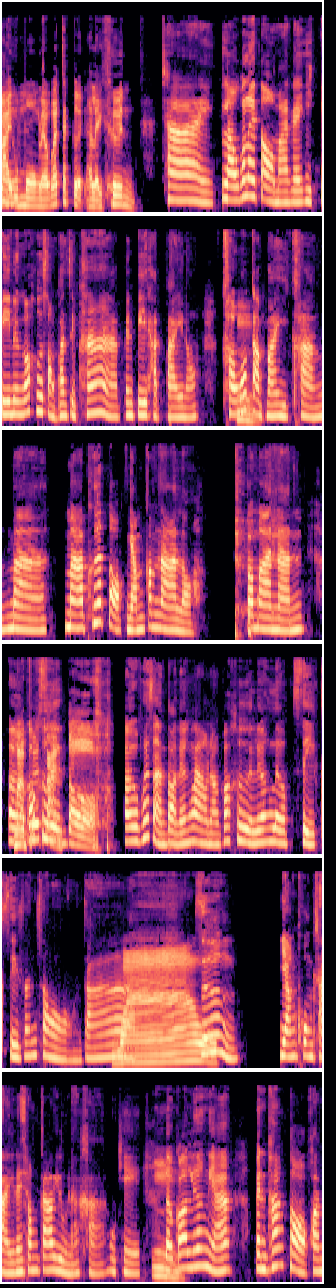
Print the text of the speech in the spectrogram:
ปลายอุโมงค์แล้วว่าจะเกิดอะไรขึ้นใช่ เราก็เลยต่อมากันอีกปีหนึ่งก็คือ 2015 เป็นปีถัดไปเนาะเขาก็อืมกลับมาอีกครั้งมา มาเพื่อตอกย้ำตำนานเหรอ ประมาณนั้น เออมาก็เพื่อคืสานต่อ เออเพื่อสานต่อเรื่องราวเนาะก็คือเรื่อง Love Six ซีซั่นสองจ้า ว้าว ซึ่งยังคงฉายในช่องเก้าอยู่นะคะ โอเคอืมแล้วก็เรื่องเนี้ย เป็นภาคต่อความ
